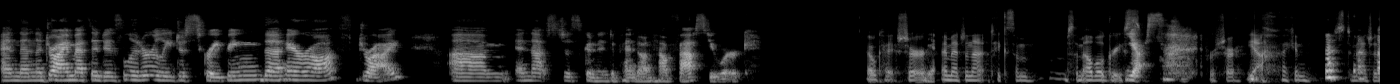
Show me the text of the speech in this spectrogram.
and then the dry method is literally just scraping the hair off dry. Um, and that's just going to depend on how fast you work. Okay, sure. Yeah. I imagine that takes some some elbow grease. Yes. For sure. Yeah, I can just imagine.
